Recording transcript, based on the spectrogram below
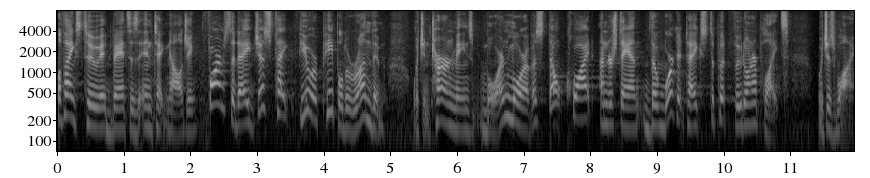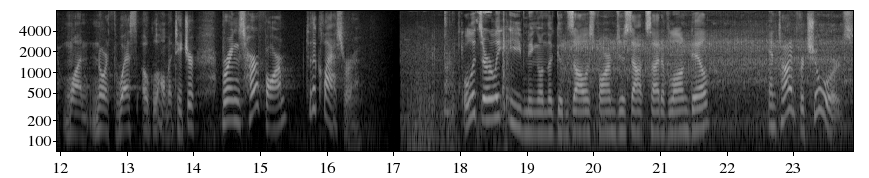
Well, thanks to advances in technology, farms today just take fewer people to run them, which in turn means more and more of us don't quite understand the work it takes to put food on our plates, which is why one Northwest Oklahoma teacher brings her farm to the classroom. Well, it's early evening on the Gunsaulis farm just outside of Longdale, and time for chores.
